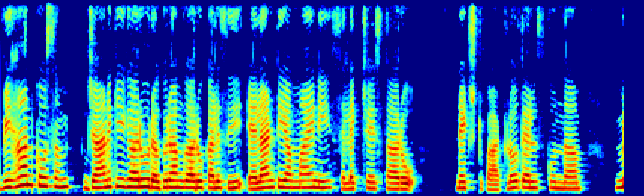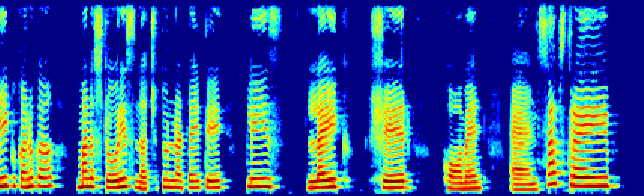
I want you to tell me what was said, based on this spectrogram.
విహాన్ కోసం జానకి గారు రఘురామ్ గారు కలిసి ఎలాంటి అమ్మాయిని సెలెక్ట్ చేస్తారో నెక్స్ట్ పార్ట్లో తెలుసుకుందాం. మీకు కనుక మన stories నచ్చుతున్నట్టయితే please like share comment and subscribe.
